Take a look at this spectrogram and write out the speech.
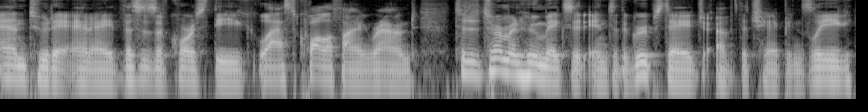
and TUDN. This is, of course, the last qualifying round to determine who makes it into the group stage of the Champions League.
